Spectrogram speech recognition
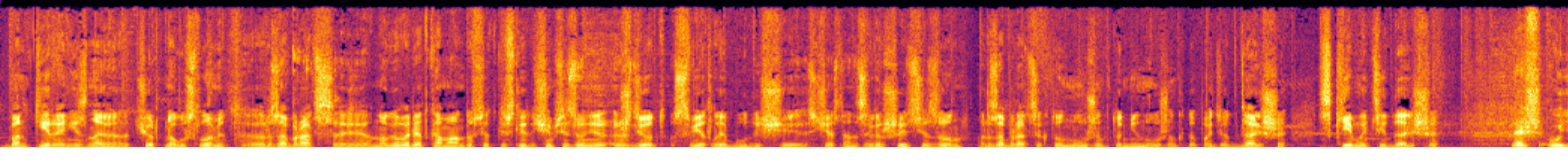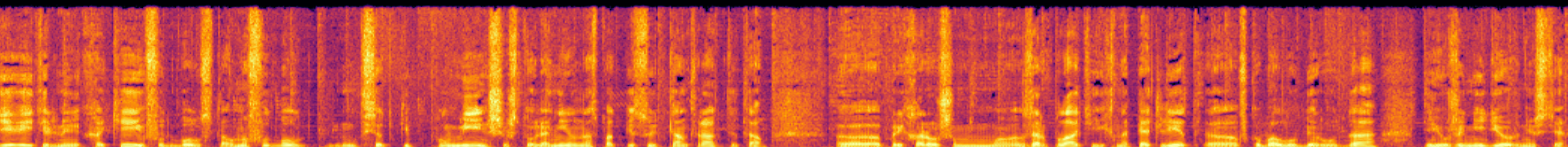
банкиры, я не знаю, черт ногу сломит, разобраться. Но, говорят, команду все-таки в следующем сезоне ждет светлое будущее. Сейчас надо завершить сезон, разобраться, кто нужен, кто не нужен, кто пойдет дальше, с кем идти дальше. Знаешь, удивительный хоккей и футбол стал. Но футбол все-таки поменьше, что ли. Они у нас подписывают контракты там э, при хорошем э, зарплате, их на 5 лет э, в кабалу берут, да, и уже не дернешься.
